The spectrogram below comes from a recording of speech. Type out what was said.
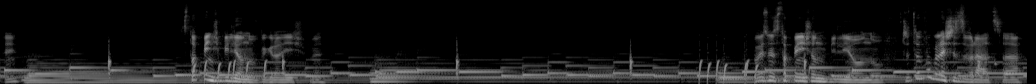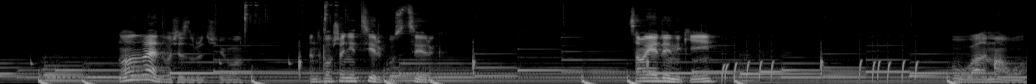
Okej. 105 bilionów wygraliśmy. Powiedzmy 150 bilionów. Czy to w ogóle się zwraca? No ledwo się zwróciło. Ten to poprzedni cirkus, cyrk. Same jedynki. U, ale mało.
